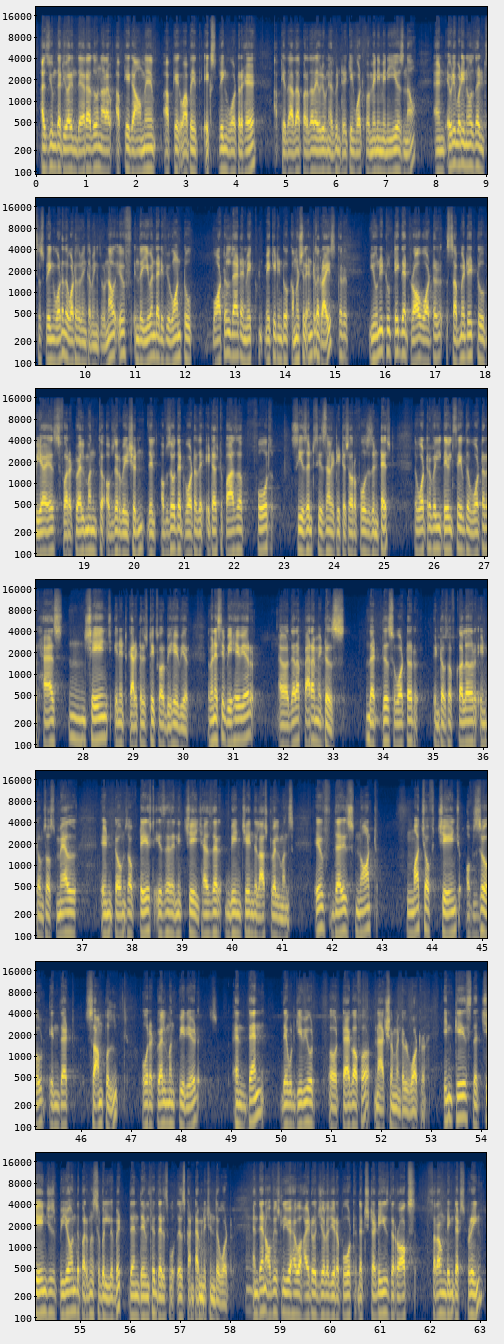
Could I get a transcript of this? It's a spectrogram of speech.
assume that you are इन देहरादून और आप- आपके गांव में आपके वहाँ पे एक स्प्रिंग वाटर है आपके दादा परदादा everyone has been drinking water for many many years now and everybody knows that it's a spring water the water has been coming through now if in the event that if you want to bottle that and make make it into a commercial enterprise correct. you need to take that raw water submit it to bis for a 12 month observation they'll observe that water that it has to pass a four season seasonality test or a four season test the water will they will say if the water has change in its characteristics or behavior. When i say behavior uh, there are parameters that this water in terms of color in terms of smell in terms of taste is there any change? Has there been change in the last 12 months? If there is not much of change observed in that sample over a 12 month period and then they would give you a tag of a natural mineral water in case the change is beyond the permissible limit, then they will say there is, there is contamination in the water. Mm. And then obviously you have a hydrogeology report that studies the rocks surrounding that spring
